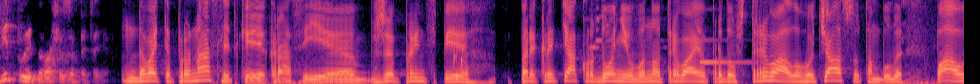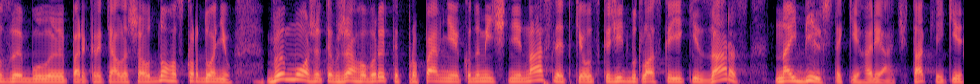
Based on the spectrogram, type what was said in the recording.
Відповідь на ваше запитання. Давайте про наслідки якраз. І е, вже, в принципі, перекриття кордонів воно триває впродовж тривалого часу. Там були паузи, були перекриття лише одного з кордонів. Ви можете вже говорити про певні економічні наслідки. От скажіть, будь ласка, які зараз найбільш такі гарячі, так? які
